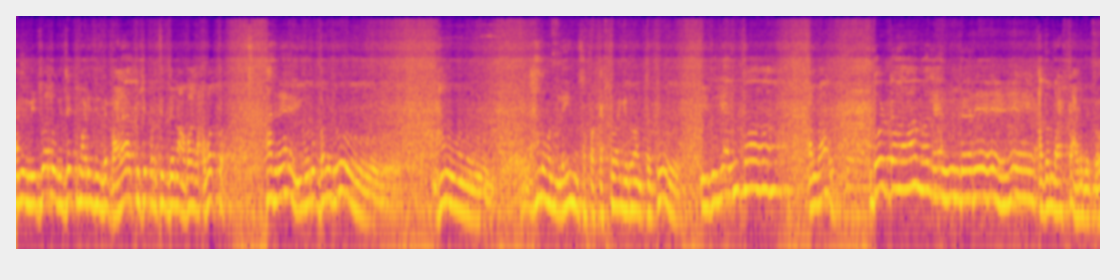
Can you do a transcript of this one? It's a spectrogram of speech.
ನನಗೆ ನಿಜವಾಗ್ಲೂ ರಿಜೆಕ್ಟ್ ಮಾಡಿದ್ರೆ ಭಾಳ ಖುಷಿ ಪಡ್ತಿದ್ದೇನೋ ಅವಾಗ, ಅವತ್ತು. ಆದರೆ ಇವರು ಬಂದರು, ನಾನು ಯಾವುದೋ ಒಂದು ಲೈನ್ ಸ್ವಲ್ಪ ಕಷ್ಟವಾಗಿರುವಂಥದ್ದು ಇದು ಎಂಥ ಅಲ್ವಾ? ದೊಡ್ಡ ಮಲೆಂದರೆ ಅದೊಂದು ಅಷ್ಟು ಆಡಬೇಕು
